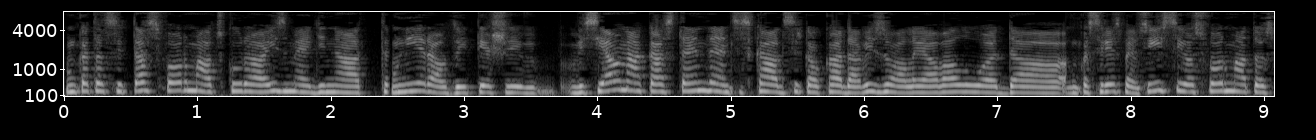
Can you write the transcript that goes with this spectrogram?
un ka tas ir tas formāts, kurā izmēģināt un ieraudzīt tieši visjaunākās tendences, kādas ir kaut kādā vizuālajā valodā, kas ir iespējams īsajos formātos.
